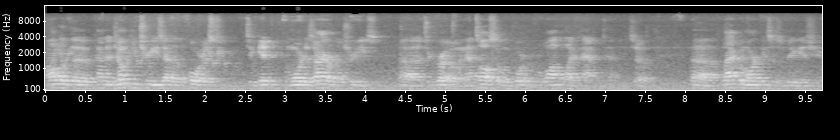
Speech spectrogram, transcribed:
all of the kind of junky trees out of the forest to get more desirable trees uh, to grow. And that's also important for wildlife habitat. So uh, lack of markets is a big issue.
